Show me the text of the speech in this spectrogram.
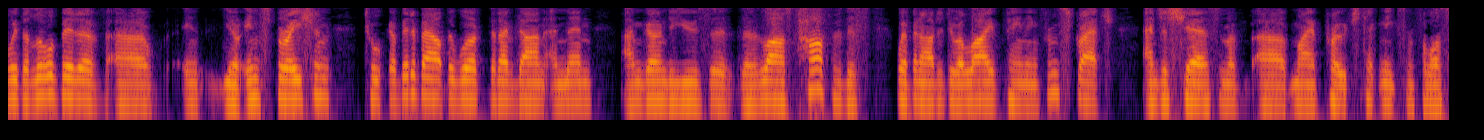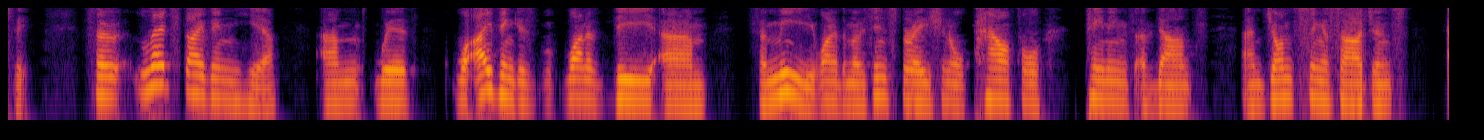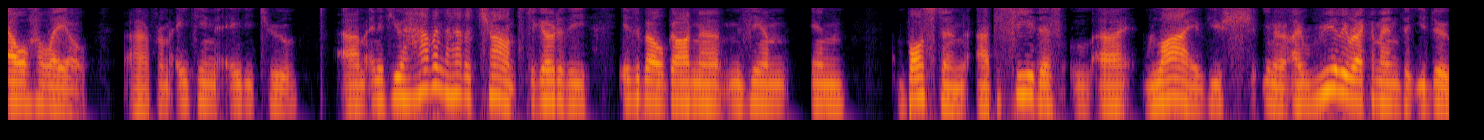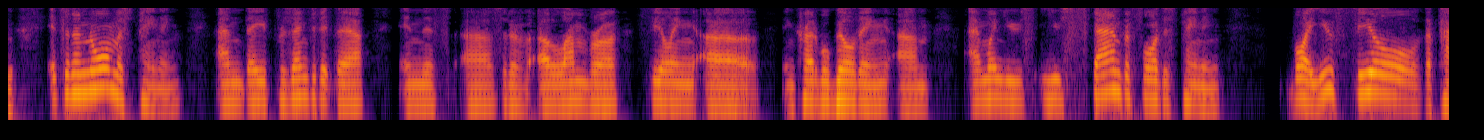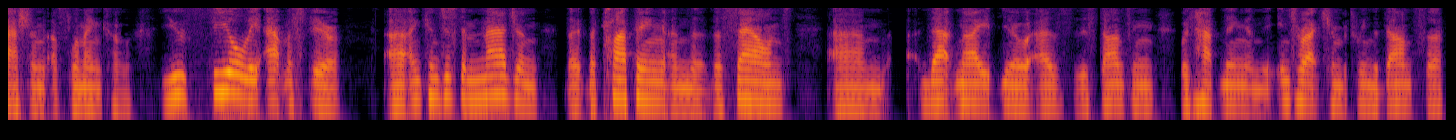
with a little bit of in, you know inspiration talk a bit about the work that I've done, and then I'm going to use the, the last half of this webinar to do a live painting from scratch and just share some of uh, my approach, techniques, and philosophy. So let's dive in here um, with what I think is one of the, um, for me, one of the most inspirational, powerful paintings of dance, and John Singer Sargent's El Jaleo uh, from 1882. Um, and if you haven't had a chance to go to the Isabel Gardner Museum in Boston uh, to see this uh, live, you you know, I really recommend that you do. It's an enormous painting, and they presented it there in this uh, sort of Alhambra feeling uh, incredible building. Um, and when you you stand before this painting, boy, you feel the passion of flamenco. You feel the atmosphere uh, and can just imagine the, the clapping and the, the sounds um, that night, you know, as this dancing was happening and the interaction between the dancer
